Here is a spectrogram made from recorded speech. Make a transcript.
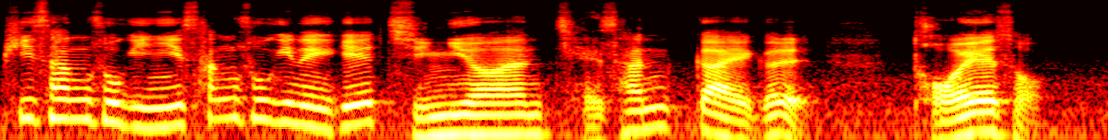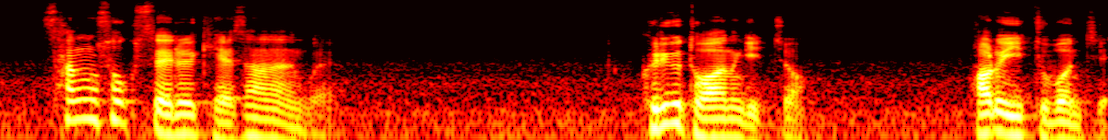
피상속인이 상속인에게 증여한 재산가액을 더해서 상속세를 계산하는 거예요. 그리고 더하는 게 있죠. 바로 이 두 번째,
